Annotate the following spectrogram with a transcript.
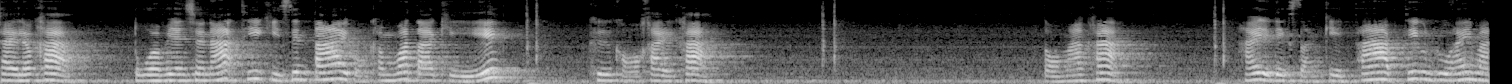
ใช่แล้วค่ะ ตัวพยัญชนะที่ขีดเส้นใต้ของคำว่าตาเข คือขอไข่ค่ะ ต่อมาค่ะ ให้เด็กๆสังเกตภาพที่คุณครูให้มา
